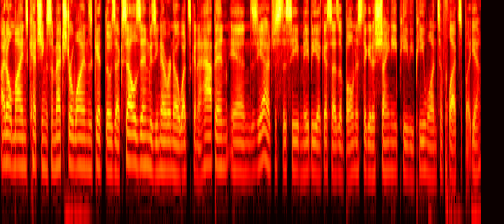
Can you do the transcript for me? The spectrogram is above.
I don't mind catching some extra ones, get those XLs in because you never know what's going to happen. And yeah, just to see maybe, I guess, as a bonus to get a shiny PvP one to flex. But yeah.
